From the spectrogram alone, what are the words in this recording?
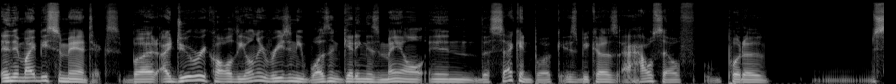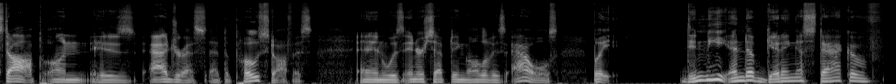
and it might be semantics, but I do recall the only reason he wasn't getting his mail in the second book is because a house elf put a stop on his address at the post office and was intercepting all of his owls. But didn't he end up getting a stack of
